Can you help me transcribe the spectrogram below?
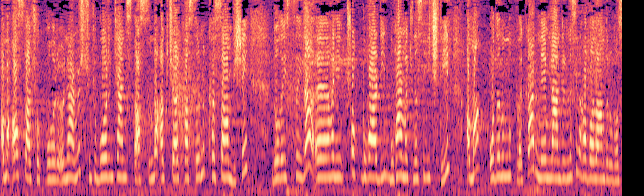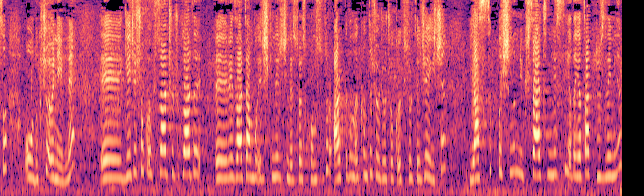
Ama asla çok buharı önermiyoruz. Çünkü buharın kendisi de aslında akciğer kaslarını kasan bir şey. Dolayısıyla e, hani çok buhar değil, buhar makinesi hiç değil ama odanın mutlaka nemlendirilmesi ve havalandırılması oldukça önemli. E, gece çok öksüren çocuklarda e, ve zaten bu erişkinler için de söz konusudur. Arkadan akıntı çocuğu çok öksürteceği için yastık başının yükseltilmesi ya da yatak düzleminin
